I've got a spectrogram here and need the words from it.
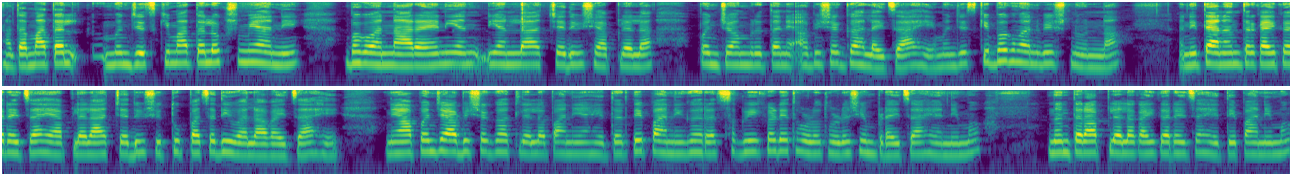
आता माता म्हणजेच की माता लक्ष्मी आणि भगवान नारायण यां यांना आजच्या दिवशी आपल्याला पंचामृताने अभिषेक घालायचा आहे. म्हणजेच की भगवान विष्णूंना. आणि त्यानंतर काय करायचं आहे? आपल्याला आजच्या दिवशी तुपाचा दिवा लावायचा आहे. आणि आपण जे अभिषेक घातलेलं पाणी आहे तर ते पाणी घरात सगळीकडे थोडं थोडं शिंपडायचं आहे आणि मग नंतर आपल्याला काय करायचं आहे? ते पाणी मग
